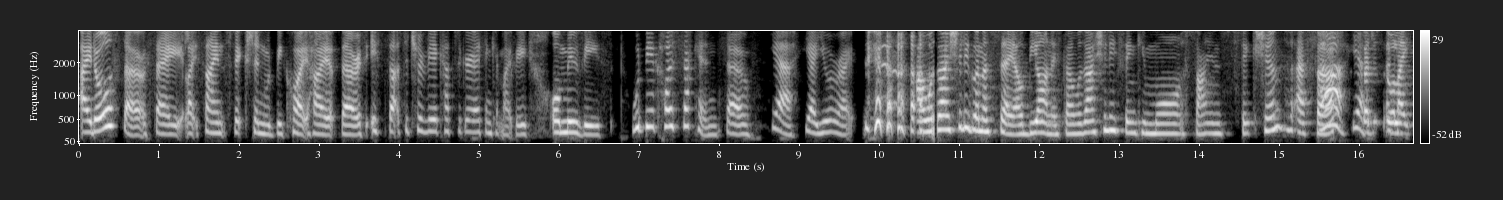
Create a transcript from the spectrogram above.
I'd also say like science fiction would be quite high up there. If if that's a trivia category, I think it might be, or movies would be a close second. So yeah, yeah, you were right. I was actually gonna say, I'll be honest, I was actually thinking more science fiction at ah, first. Ah, yes. I just thought okay. like,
